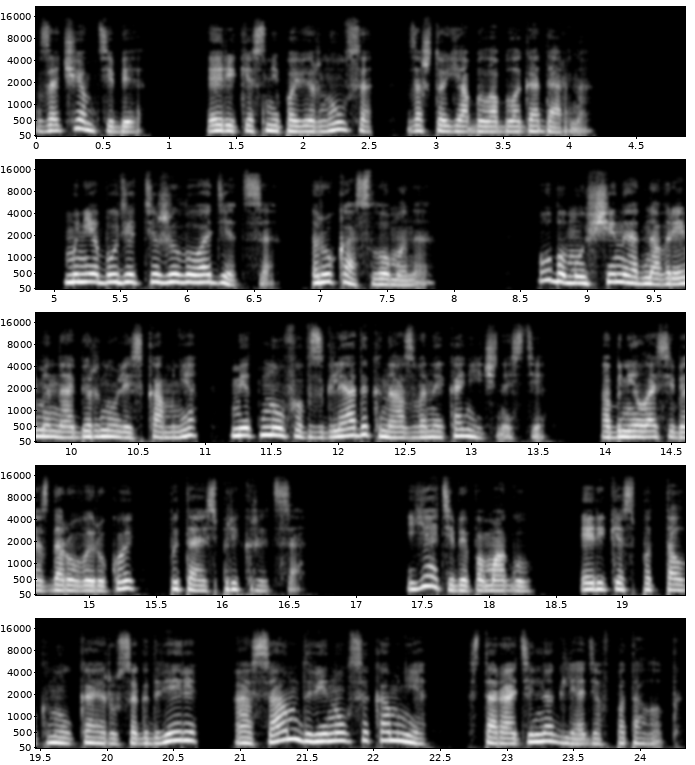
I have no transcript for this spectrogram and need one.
зачем тебе?» Эрикес не повернулся, за что я была благодарна. «Мне будет тяжело одеться, рука сломана». Оба мужчины одновременно обернулись ко мне, метнув взгляды к названной конечности. Обняла себя здоровой рукой, пытаясь прикрыться. «Я тебе помогу». Эрикес подтолкнул Кайруса к двери, а сам двинулся ко мне, старательно глядя в потолок.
